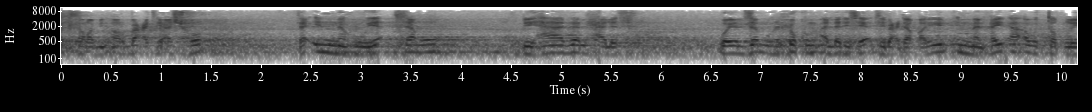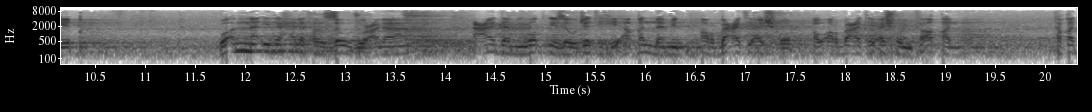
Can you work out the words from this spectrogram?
أكثر من أربعة أشهر فإنه يأثم بهذا الحلف. ويلزمه الحكم الذي سيأتي بعد قليل إما الهيئة أو التطليق. وأما إذا حلف الزوج على عدم وطء زوجته أقل من أربعة أشهر أو أربعة أشهر فأقل فقد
